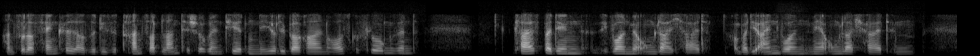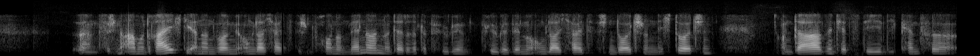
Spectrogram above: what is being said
Hans-Olaf Henkel, also diese transatlantisch orientierten Neoliberalen rausgeflogen sind. Klar ist bei denen, sie wollen mehr Ungleichheit. Aber die einen wollen mehr Ungleichheit im, äh, zwischen Arm und Reich, die anderen wollen mehr Ungleichheit zwischen Frauen und Männern und der dritte Flügel, Flügel will mehr Ungleichheit zwischen Deutschen und Nichtdeutschen. Und da sind jetzt die, die Kämpfe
